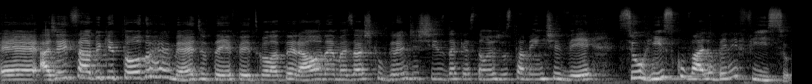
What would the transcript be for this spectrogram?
É, a gente sabe que todo remédio tem efeito colateral, né? Mas eu acho que o grande X da questão é justamente ver se o risco vale o benefício.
